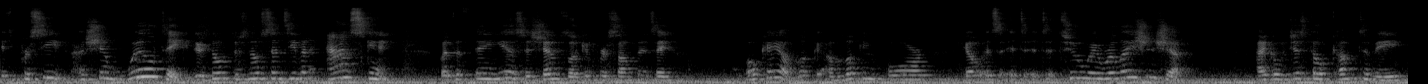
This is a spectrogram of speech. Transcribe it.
it's perceived. Hashem will take it. There's no, there's no sense even asking. But the thing is, Hashem's looking for something and say, okay, I'm looking, I'm looking for, you know, it's it's it's a two way relationship. I go, just don't come to me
